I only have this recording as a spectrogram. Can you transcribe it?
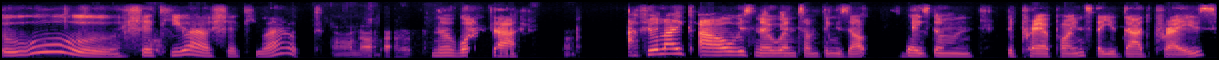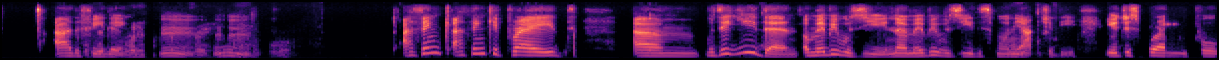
Ooh, shake you out, shake you out. I don't know about. No wonder. I feel like I always know when something is up based on the prayer points that your dad prays. I had a feeling. What is Mm, mm. What? I think I think he prayed. Um, was it you then, or maybe it was you? No, maybe it was you this morning. Actually, you're just praying for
